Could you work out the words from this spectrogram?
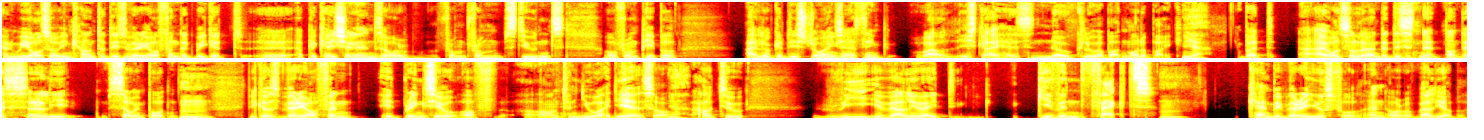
and we also encounter this very often that we get uh, applications or from from students or from people. I look at these drawings and I think, wow, this guy has no clue about motorbike. Yeah. But I also learned that this is not not necessarily so important Mm. because very often it brings you off onto new ideas or Yeah. how to re-evaluate given facts Mm. can be very useful and or valuable.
